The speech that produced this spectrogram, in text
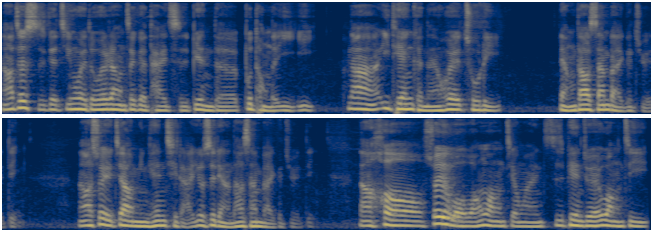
然后这十个镜位都会让这个台词变得不同的意义。那一天可能会处理两到三百个决定。然后睡觉，明天起来又是两到三百个决定，然后所以我往往剪完制片就会忘记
